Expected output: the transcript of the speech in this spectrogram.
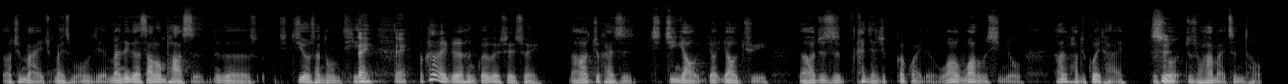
然后去买去买什么东西，买那个 Salonpas 那个肌肉酸痛贴。对对，我看到一个人很鬼鬼祟祟，然后就开始进药药药局，然后就是看起来就怪怪的，我我不知道怎么形容，然后就跑去柜台就说就说他买针头，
